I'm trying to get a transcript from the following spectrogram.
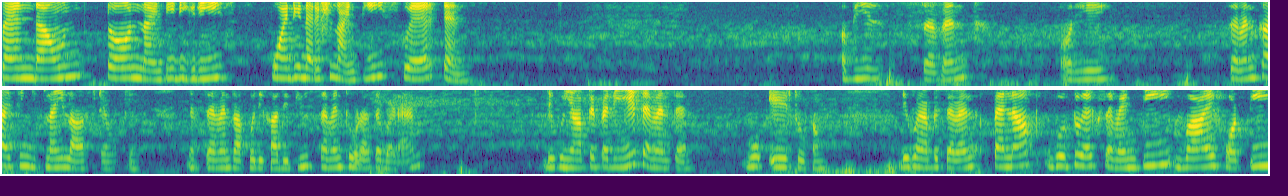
pen down turn ninety degrees point in direction ninety square ten अब ये सेवेंथ और ये सेवेंथ का आई थिंक इतना ही लास्ट है ओके मैं सेवेंथ आपको दिखा देती हूँ। सेवेंथ थोड़ा सा बड़ा है। देखो यहाँ पे पहले ये सेवेंथ है, वो एट्थ होगा। देखो यहाँ पे seven pen up go to x seventy y forty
